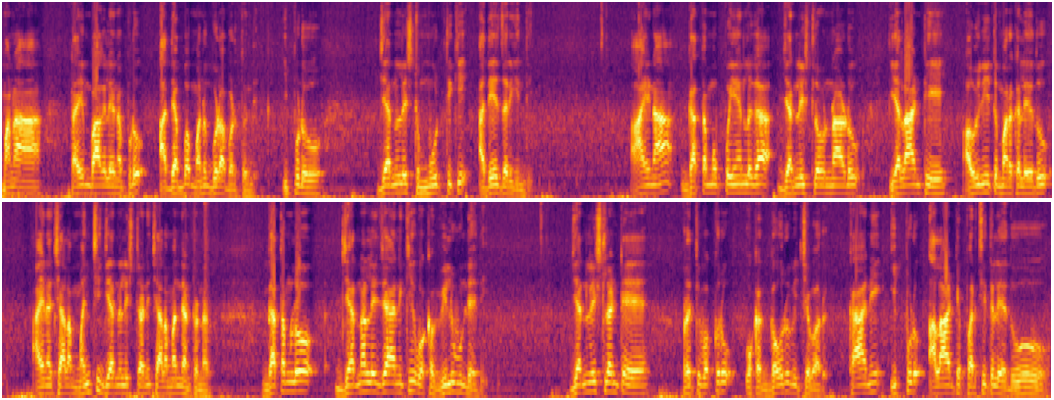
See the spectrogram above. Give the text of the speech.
మన టైం బాగలేనప్పుడు ఆ దెబ్బ మనకు కూడా పడుతుంది. ఇప్పుడు జర్నలిస్ట్ మూర్తికి అదే జరిగింది. ఆయన గత ముప్పై ఏళ్ళుగా జర్నలిస్ట్లో ఉన్నాడు. ఎలాంటి అవినీతి మరకలేదు. ఆయన చాలా మంచి జర్నలిస్ట్ అని చాలామంది అంటున్నారు. గతంలో జర్నలిజానికి ఒక విలువ ఉండేది. జర్నలిస్టులు అంటే ప్రతి ఒక్కరూ ఒక గౌరవం ఇచ్చేవారు కానీ ఇప్పుడు అలాంటి పరిస్థితి లేదు.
